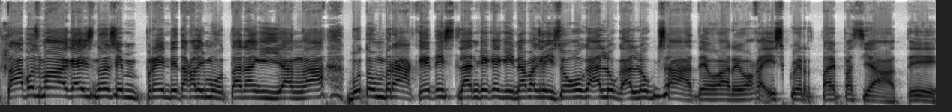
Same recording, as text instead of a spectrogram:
Tapos mga guys, no, siyempre, hindi ta kalimutan ang iyang nga butong bracket, islan kay kagina pagliso ko gaalog-alog sa ate, wari ka square type pa siya ate.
